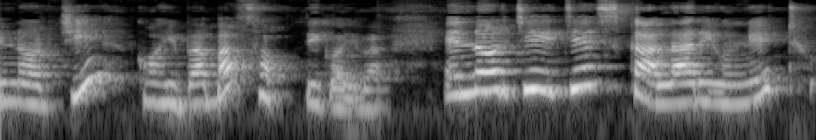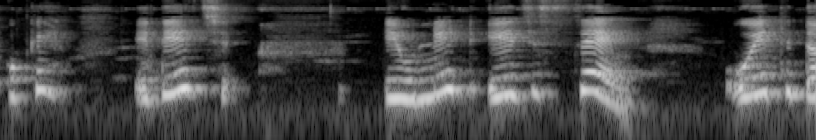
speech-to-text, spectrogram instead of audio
ଏନର୍ଜି କହିବା ବା ଶକ୍ତି କହିବା energy is a scalar unit okay it is unit is same with the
